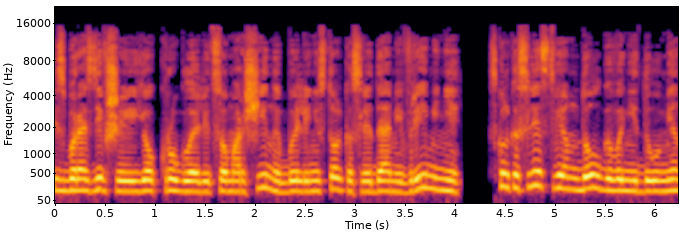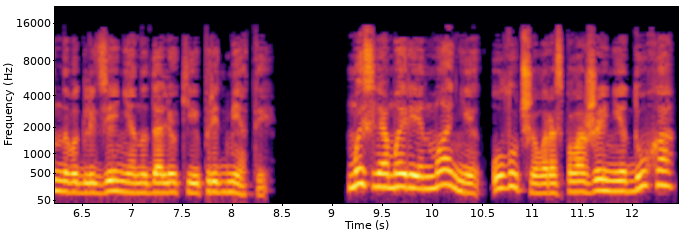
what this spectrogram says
Избороздившие ее круглое лицо морщины были не столько следами времени, сколько следствием долгого недоуменного глядения на далекие предметы. Мысль о Мэриэн Мани улучшила расположение духа,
